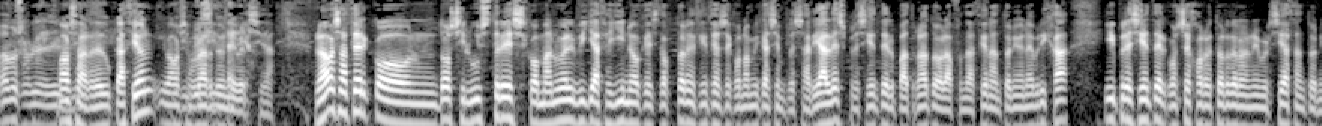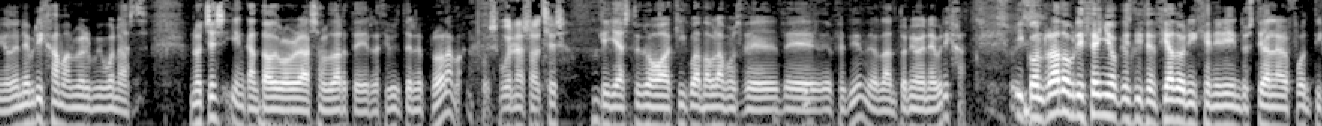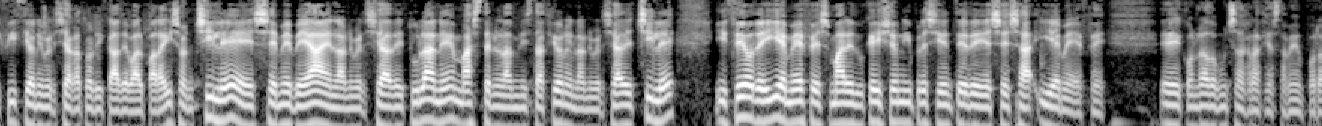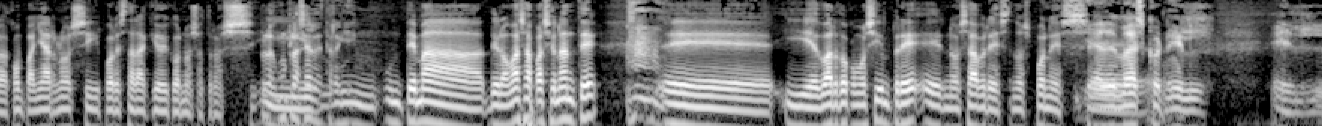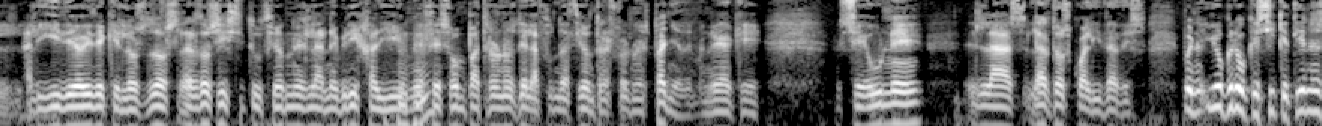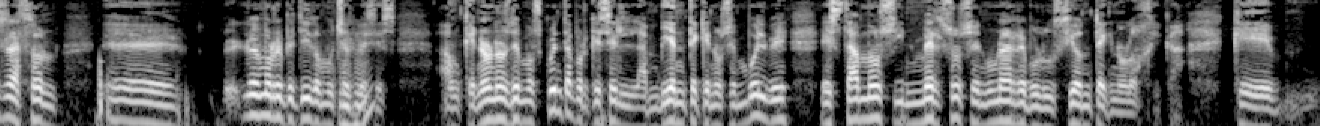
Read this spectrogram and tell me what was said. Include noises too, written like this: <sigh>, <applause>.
Vamos a hablar de, vamos a hablar de educación y vamos a hablar de universidad. Lo vamos a hacer con dos ilustres, con Manuel Villacellino, que es doctor en Ciencias Económicas y Empresariales, presidente del patronato de la Fundación Antonio de Nebrija y presidente del Consejo Rector de la Universidad Antonio de Nebrija. Manuel, muy buenas noches y encantado de volver a saludarte y recibirte en el programa. Pues buenas noches. Que ya estuvo aquí cuando hablamos de, de, de, de Antonio de Nebrija. Y Conrado Briceño, que es licenciado en Ingeniería Industrial en la Pontificia Universidad Católica de Valparaíso, en Chile, es MBA en la Universidad de Tulane, máster en la Administración en la Universidad de Chile y CEO de IMF Smart Education y presidente de SESA IMF. Eh, Conrado, muchas gracias también por acompañarnos y por estar aquí hoy con nosotros. Un placer estar aquí. Un, un tema de lo más apasionante <clears throat> eh, y Eduardo, como siempre, eh, nos abres, nos pones. Y además con el, el alivio de hoy de que los dos, las dos instituciones, la Nebrija y IMF, uh -huh. son patronos de la Fundación Transforma España, de manera que se une las, las dos cualidades. Bueno, yo creo que sí que tienes razón. Eh, lo hemos repetido muchas uh -huh. veces. Aunque no nos demos cuenta, porque es el ambiente que nos envuelve, estamos inmersos en una revolución tecnológica que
